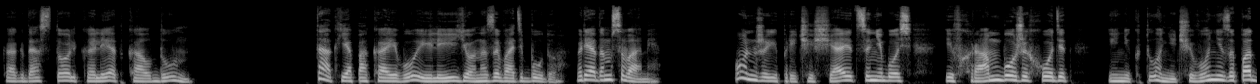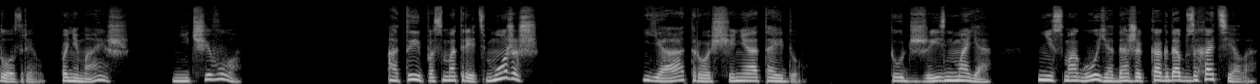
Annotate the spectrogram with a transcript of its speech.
когда столько лет колдун. Так я пока его или ее называть буду, рядом с вами. Он же и причащается, небось, и в храм Божий ходит, и никто ничего не заподозрил, понимаешь? Ничего. А ты посмотреть можешь? Я от рощи не отойду. Тут жизнь моя. Не смогу я даже, когда б захотела.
